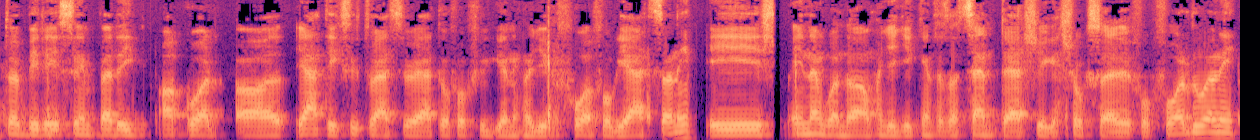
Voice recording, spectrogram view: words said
többi részén pedig akkor a játék szituációjától fog függeni, hogy ő hol fog játszani, és én nem gondolom, hogy egyébként ez a centersége sokszor elő fog fordulni,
